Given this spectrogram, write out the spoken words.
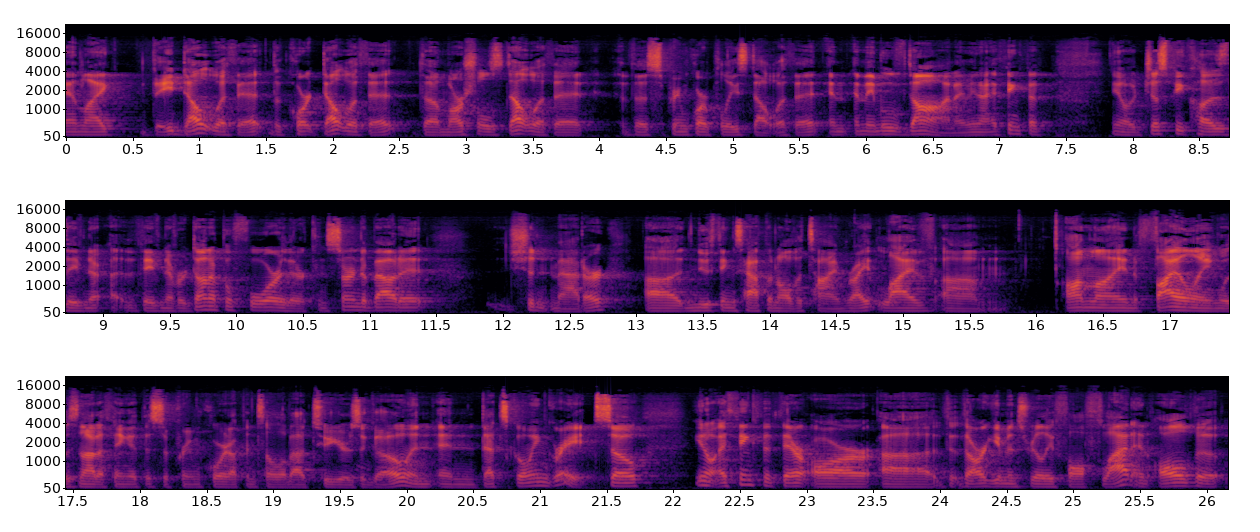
and like they dealt with it the court dealt with it the marshals dealt with it the supreme court police dealt with it and, and they moved on i mean i think that you know, just because they've ne- they've never done it before, they're concerned about it, shouldn't matter. Uh, new things happen all the time, right? Live um, online filing was not a thing at the Supreme Court up until about two years ago, and and that's going great. So you know, I think that there are uh, the, the arguments really fall flat, and all the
